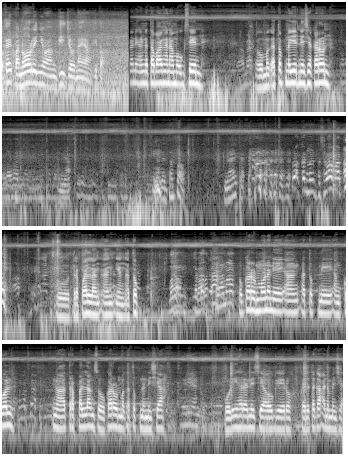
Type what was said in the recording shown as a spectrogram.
Okay, panoorin nyo ang video na yan, ito. Ni ang natabangan na maugsin. So mag-atop na yun ni siya karon. So trapal lang ang yang atop. O karon mo na ni ang atop ni Angkol nga trapal lang so karon mag-atop na ni siya. Pulihan na ni siya og gero kay natagaan naman siya.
